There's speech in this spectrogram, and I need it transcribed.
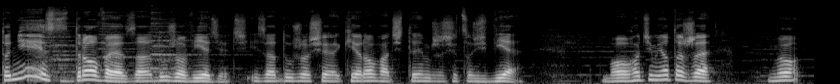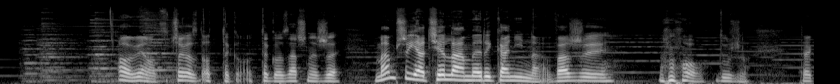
to nie jest zdrowe za dużo wiedzieć i za dużo się kierować tym, że się coś wie. Bo chodzi mi o to, że bo o, wiem, od, czego, od, tego, od tego zacznę, że mam przyjaciela Amerykanina, waży o, dużo, tak,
